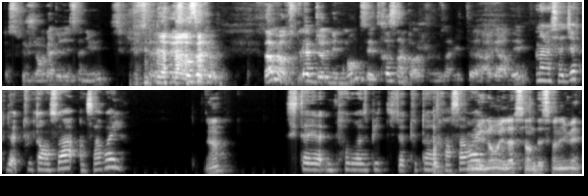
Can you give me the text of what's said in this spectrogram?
Parce que je regarde les dessins animés. C'est la connaissance de cause. Non, mais en tout cas, John Milman, c'est très sympa. Je vous invite à regarder. Non, mais ça veut dire que tu dois tout le temps avoir un sarouel. Hein? Si t'as une trop grosse bite, tu dois tout le temps être un Mais sarouel. non, mais là, c'est un dessin animé.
